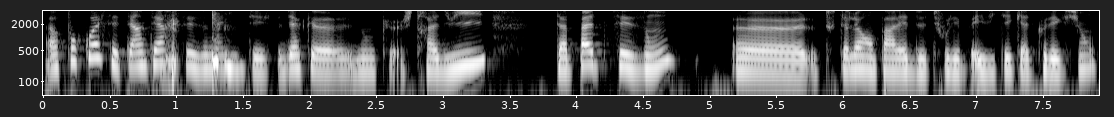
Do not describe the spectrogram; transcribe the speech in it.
Alors pourquoi cette intersaisonnalité? C'est-à-dire que, donc, je traduis, tu n'as pas de saison. Euh, tout à l'heure, on parlait de tous les éviter quatre collections,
